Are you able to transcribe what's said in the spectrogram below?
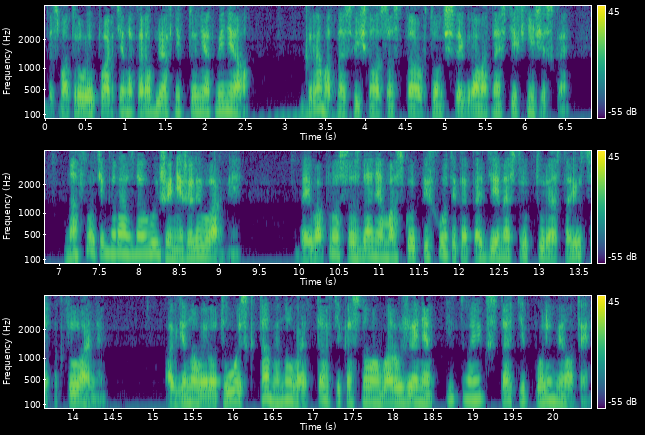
Досмотровые партии на кораблях никто не отменял. Грамотность личного состава, в том числе грамотность техническая, на флоте гораздо выше, нежели в армии. Да и вопрос создания морской пехоты как отдельной структуры остается актуальным. А где новый род войск, там и новая тактика с новым вооружением, и твои, кстати, пулеметы.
